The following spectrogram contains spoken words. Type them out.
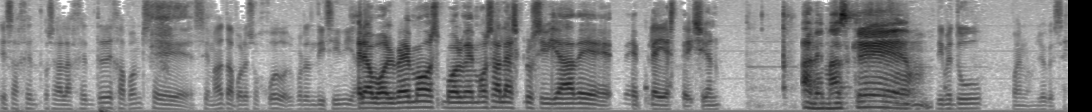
esa gente, o sea, la gente de Japón se, se mata por esos juegos, por el Dissidia. Pero volvemos, volvemos a la exclusividad de, de PlayStation. Además que, Dime tú, bueno, yo qué sé.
